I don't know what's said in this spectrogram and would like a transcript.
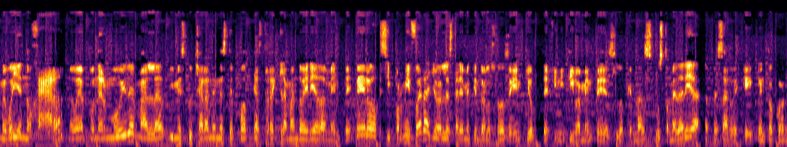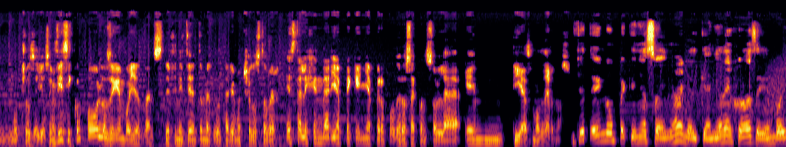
me voy a enojar, me voy a poner muy de malas y me escucharán en este podcast reclamando aireadamente. Pero si por mí fuera, yo le estaría metiendo a los juegos de GameCube. Definitivamente es lo que más gusto me daría, a pesar de que cuento con muchos de ellos en físico. O los de Game Boy Advance. Definitivamente me gustaría mucho gusto ver esta legendaria, pequeña pero poderosa consola en días modernos. Yo tengo un pequeño sueño en el que añaden juegos de Game Boy,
